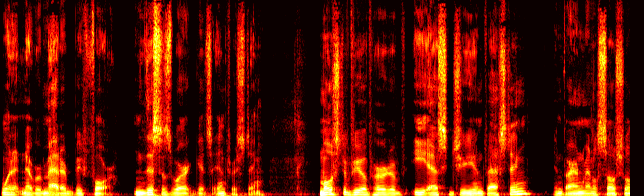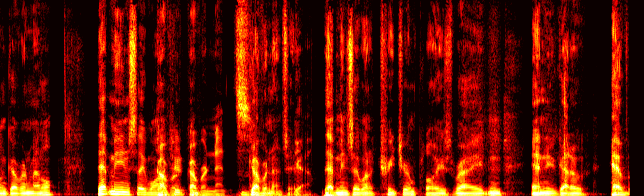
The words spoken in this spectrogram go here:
when it never mattered before? And this is where it gets interesting. Most of you have heard of ESG investing, environmental, social, and governmental. That means they want Gover- to governance. Governance, yeah. yeah. That means they want to treat your employees right, and and you got to have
